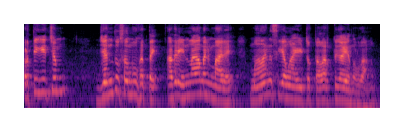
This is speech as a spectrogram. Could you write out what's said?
പ്രത്യേകിച്ചും ജന്തു സമൂഹത്തെ അതിലെ ഇണ്ണാമന്മാരെ മാനസികമായിട്ട് തളർത്തുക എന്നുള്ളതാണ്.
